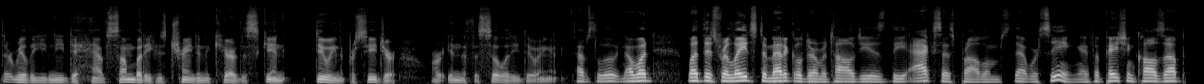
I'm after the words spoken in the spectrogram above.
that really you need to have somebody who's trained in the care of the skin doing the procedure or in the facility doing it. Absolutely. Now, what what this relates to medical dermatology is the access problems that we're seeing. If a patient calls up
